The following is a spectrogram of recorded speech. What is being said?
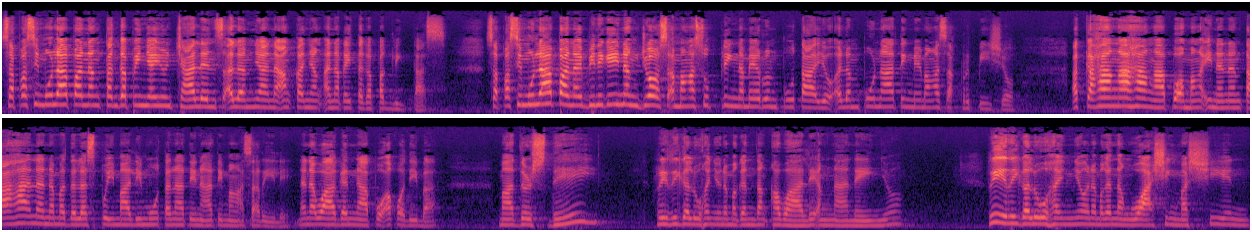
Sa pasimula pa nang tanggapin niya yung challenge, alam niya na ang kanyang anak ay tagapagligtas. Sa pasimula pa na binigay ng Diyos ang mga supling na meron po tayo, alam po nating may mga sakripisyo. At kahanga-hanga po ang mga ina ng tahanan na madalas po malimutan natin ang ating mga sarili. Nanawagan nga po ako, di ba? Mother's Day, ririgaluhan nyo na magandang kawali ang nanay nyo. Ririgaluhan nyo na magandang washing machine.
